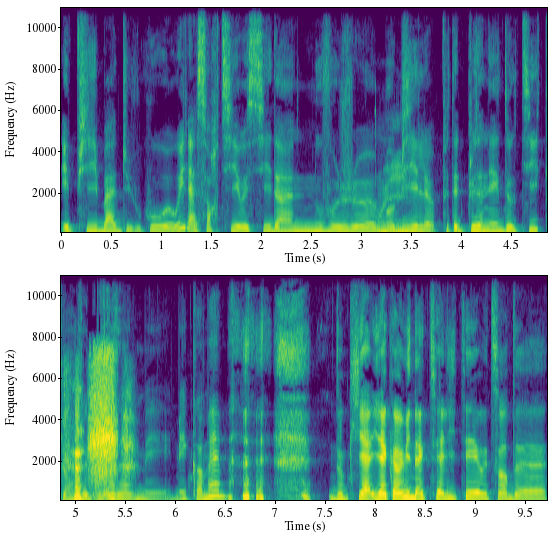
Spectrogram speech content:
Et puis, bah, du coup, oui, la sortie aussi d'un nouveau jeu mobile, peut-être plus anecdotique, un jeu de puzzle, mais, mais quand même. Donc, il y a, y a, quand même une actualité autour de,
